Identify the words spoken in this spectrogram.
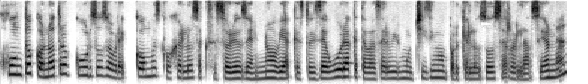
junto con otro curso sobre cómo escoger los accesorios de novia, que estoy segura que te va a servir muchísimo porque los dos se relacionan.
